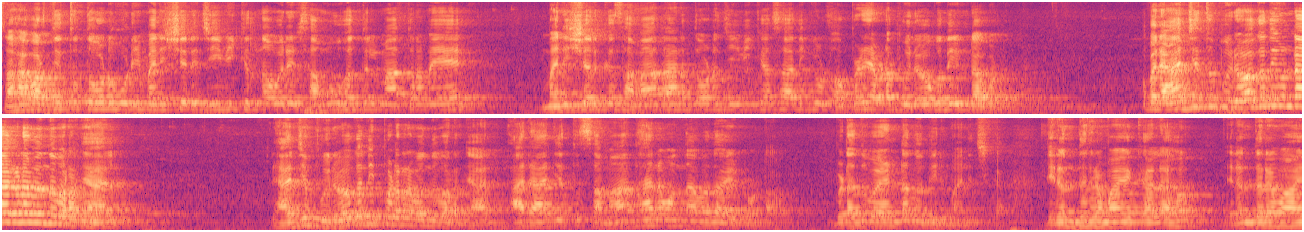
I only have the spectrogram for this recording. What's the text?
സഹവർത്തിത്വത്തോടു കൂടി മനുഷ്യർ ജീവിക്കുന്ന ഒരു സമൂഹത്തിൽ മാത്രമേ മനുഷ്യർക്ക് സമാധാനത്തോടെ ജീവിക്കാൻ സാധിക്കുള്ളൂ. അപ്പോഴേ അവിടെ പുരോഗതി ഉണ്ടാവുള്ളൂ. അപ്പൊ രാജ്യത്ത് പുരോഗതി ഉണ്ടാകണമെന്ന് പറഞ്ഞാൽ രാജ്യം പുരോഗതിപ്പെടണമെന്ന് പറഞ്ഞാൽ ആ രാജ്യത്ത് സമാധാനം ഒന്നാമതായിട്ടുണ്ടാവും. ഇവിടെ അത് വേണ്ടെന്ന് തീരുമാനിക്കുക നിരന്തരമായ കലഹം നിരന്തരമായ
